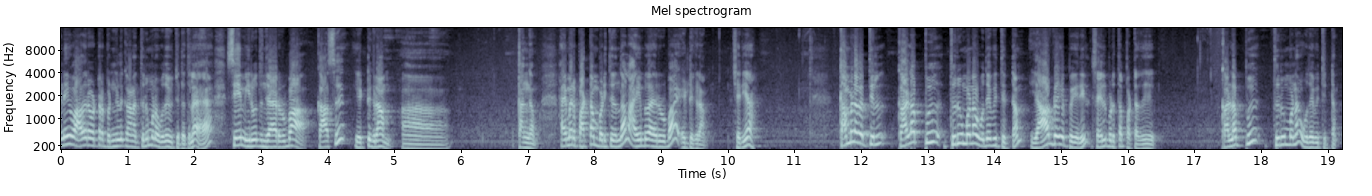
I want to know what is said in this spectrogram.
நினைவு ஆதரவற்ற பெண்களுக்கான திருமண உதவி திட்டத்தில் சேம் இருபத்தஞ்சாயிரம் ரூபாய் காசு எட்டு கிராம் தங்கம். அதே மாதிரி பட்டம் படித்திருந்தால் ஐம்பதாயிரம் ரூபாய் எட்டு கிராம். சரியா? தமிழகத்தில் கலப்பு திருமண உதவி திட்டம் யாருடைய பெயரில் செயல்படுத்தப்பட்டது? கலப்பு திருமண உதவி திட்டம்.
